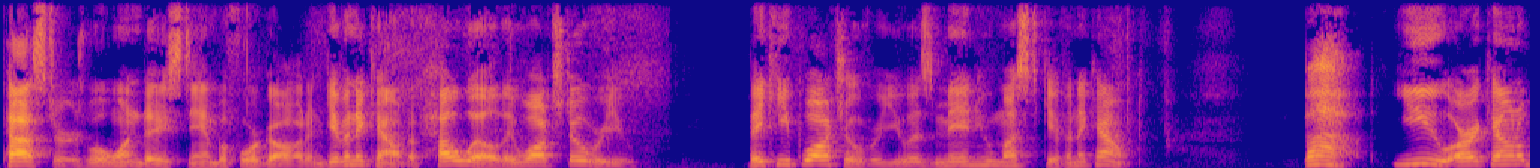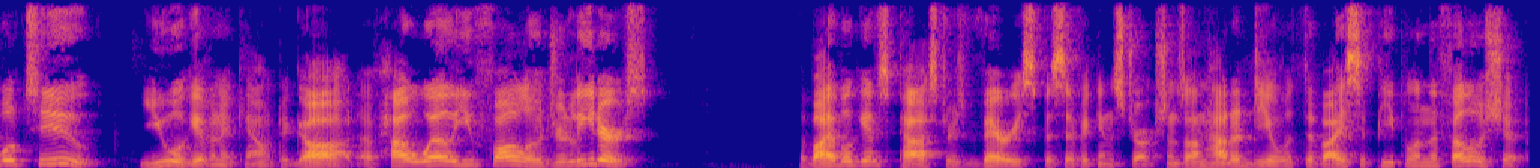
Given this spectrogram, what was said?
Pastors will one day stand before God and give an account of how well they watched over you. They keep watch over you as men who must give an account. But you are accountable too. You will give an account to God of how well you followed your leaders. The Bible gives pastors very specific instructions on how to deal with divisive people in the fellowship.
